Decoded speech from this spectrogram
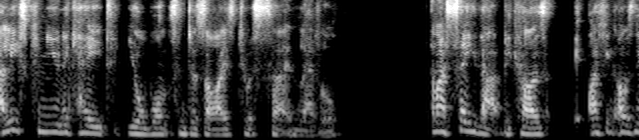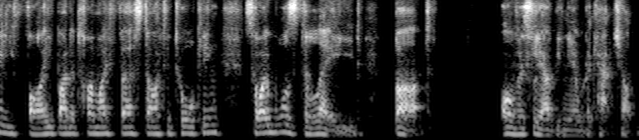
at least communicate your wants and desires to a certain level. And I say that because I think I was nearly five by the time I first started talking, so I was delayed, but obviously I've been able to catch up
